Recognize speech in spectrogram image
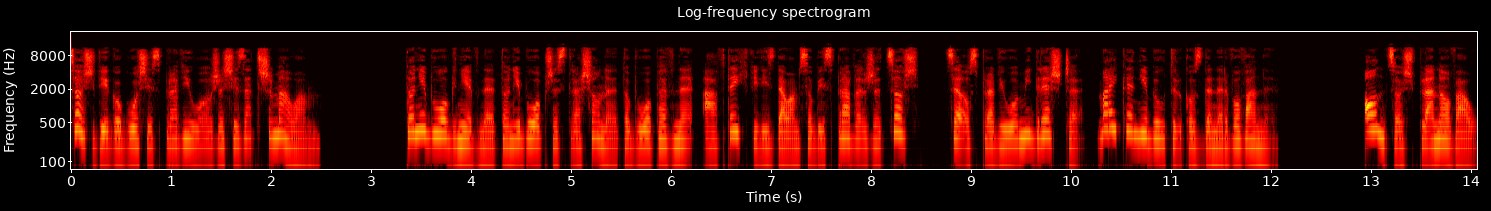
Coś w jego głosie sprawiło, że się zatrzymałam. To nie było gniewne, to nie było przestraszone, to było pewne, a w tej chwili zdałam sobie sprawę, że coś, co sprawiło mi dreszcze, Majkę nie był tylko zdenerwowany. On coś planował.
